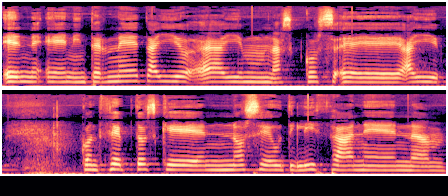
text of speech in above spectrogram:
en, Internet hay, hay unas cosas, eh, hay conceptos que no se utilizan en, um,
